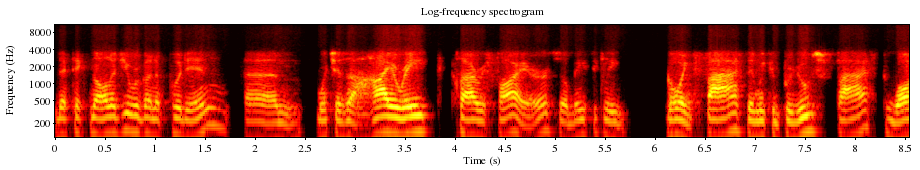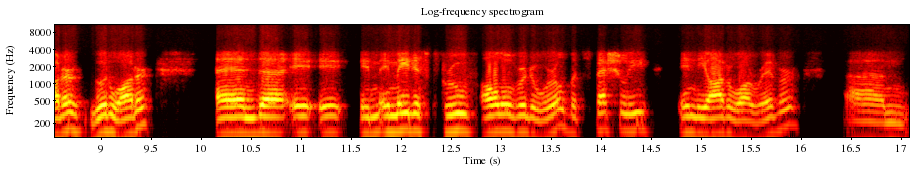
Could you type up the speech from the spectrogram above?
the technology we're going to put in, um, which is a high rate clarifier. So basically going fast and we can produce fast water, good water. And uh, it, it, it, made us prove all over the world, but especially in the Ottawa River. Um,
